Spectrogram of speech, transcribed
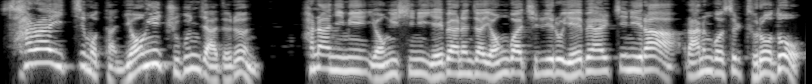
살아있지 못한 영이 죽은 자들은 하나님이 영이시니 예배하는 자 영과 진리로 예배할지니라 라는 것을 들어도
